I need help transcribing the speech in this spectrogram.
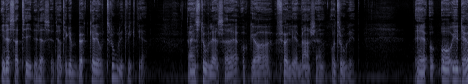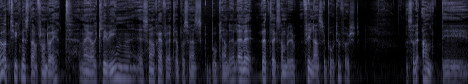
I dessa tider dessutom. Jag tycker böcker är otroligt viktiga. Jag är en storläsare och jag följer branschen otroligt. Eh, och, och, det har jag tyckt nästan från dag ett. När jag klev in eh, som chefredaktör på Svensk Bokhandel. Eller rättare sagt som frilansreporter först. Så det har alltid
